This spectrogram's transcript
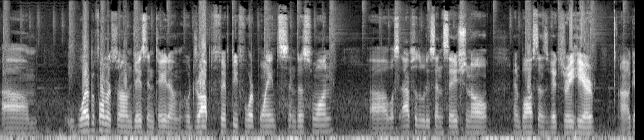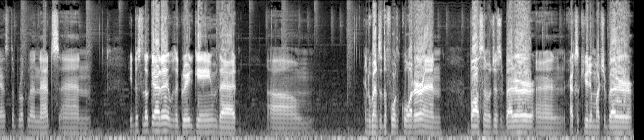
Um, what a performance from Jayson Tatum, who dropped 54 points in this one. Uh, was absolutely sensational in Boston's victory here uh, against the Brooklyn Nets. And you just look at it, it was a great game that um, and went to the fourth quarter, and Boston was just better and executed much better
